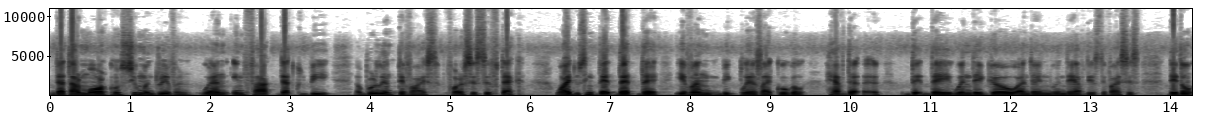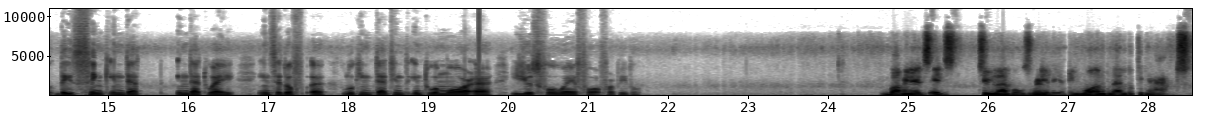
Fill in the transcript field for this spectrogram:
that are more consumer driven when in fact that could be a brilliant device for assistive tech. Why do you think that, that the even big players like Google have the uh, they, they when they go and then when they have these devices they don't they think in that in that way instead of uh, looking that in, into a more uh, useful way for for people well i mean it's it's two levels really i mean one they're looking at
